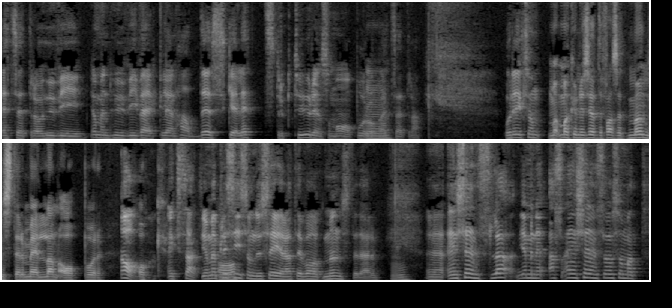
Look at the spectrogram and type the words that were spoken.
etc. och hur vi, ja men hur vi verkligen hade skelettstrukturen som apor och Mm. etc. Och det är liksom, Man, man kunde säga att det fanns ett mönster mellan apor. ja Och- exakt. Ja men Ja. precis som du säger att det var ett mönster där. Mm. Eh, en känsla, jag menar, alltså en känsla som att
